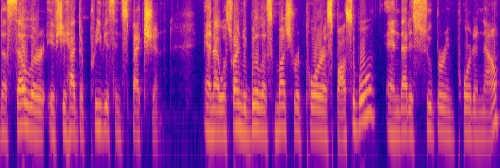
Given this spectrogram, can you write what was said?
the seller if she had the previous inspection. And I was trying to build as much rapport as possible. And that is super important now.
